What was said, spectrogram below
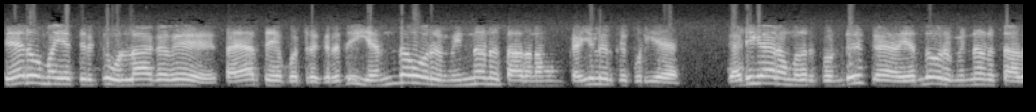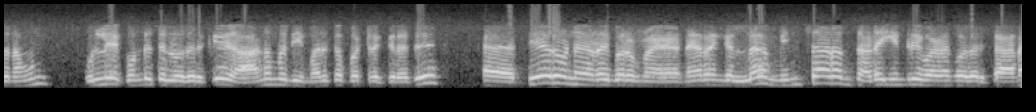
தேர்வு மையத்திற்கு உள்ளாகவே தயார் செய்யப்பட்டிருக்கிறது. எந்த ஒரு மின்னணு சாதனமும் கையில் இருக்கக்கூடிய கடிகாரம் முதற்கொண்டு க- எந்த ஒரு மின்னணு சாதனமும் உள்ளே கொண்டு செல்வதற்கு அனுமதி மறுக்கப்பட்டிருக்கிறது. அஹ், தேர்வு நடைபெறும் அஹ், நேரங்கள்ல மின்சாரம் தடையின்றி வழங்குவதற்கான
